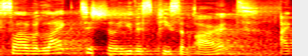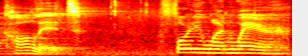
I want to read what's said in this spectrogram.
So I would like to show you this piece of art. I call it 41 Where.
